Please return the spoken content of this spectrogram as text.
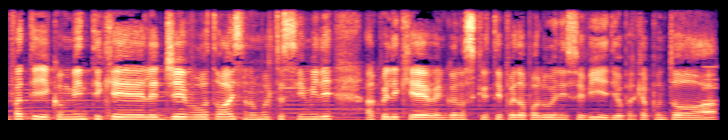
infatti i commenti che leggevo tuoi sono molto simili a quelli che vengono scritti poi dopo a lui nei suoi video perché appunto eh,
